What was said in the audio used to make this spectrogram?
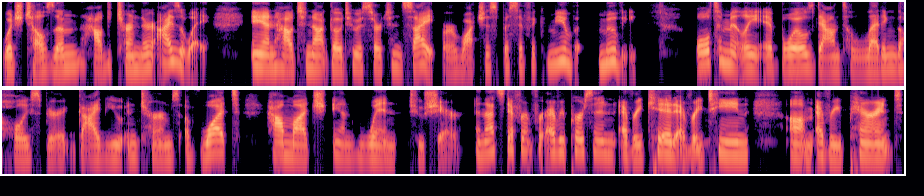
which tells them how to turn their eyes away and how to not go to a certain site or watch a specific movie ultimately it boils down to letting the Holy Spirit guide you in terms of what, how much, and when to share. And that's different for every person, every kid, every teen, um, every parent.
